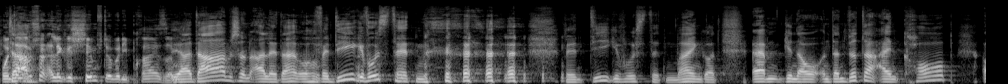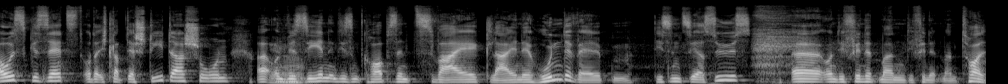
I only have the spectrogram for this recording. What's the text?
Und Da- da haben schon alle geschimpft über die Preise. ja, da haben schon alle, da, oh, wenn die gewusst hätten, wenn die gewusst hätten, mein Gott. Ähm, genau, und dann wird da ein Korb ausgesetzt, oder ich glaube, der steht da schon, äh, und wir sehen, in diesem Korb sind zwei kleine Hundewelpen. Die sind sehr süß äh, und die findet man, die findet man toll.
